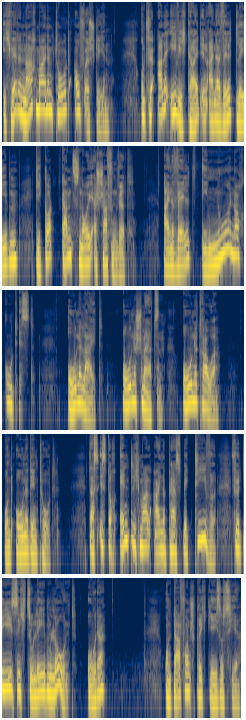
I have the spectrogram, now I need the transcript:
Ich werde nach meinem Tod auferstehen und für alle Ewigkeit in einer Welt leben, die Gott ganz neu erschaffen wird. Eine Welt, die nur noch gut ist, ohne Leid, ohne Schmerzen, ohne Trauer und ohne den Tod. Das ist doch endlich mal eine Perspektive, für die es sich zu leben lohnt, oder? Und davon spricht Jesus hier.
